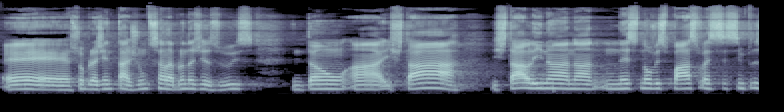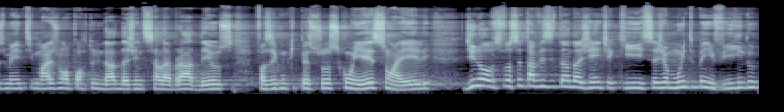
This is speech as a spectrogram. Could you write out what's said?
é sobre a gente estar junto celebrando a Jesus. Então, ah, estar estar ali na, na, nesse novo espaço vai ser simplesmente mais uma oportunidade da gente celebrar a Deus, fazer com que pessoas conheçam a Ele. De novo, se você está visitando a gente aqui, seja muito bem-vindo.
